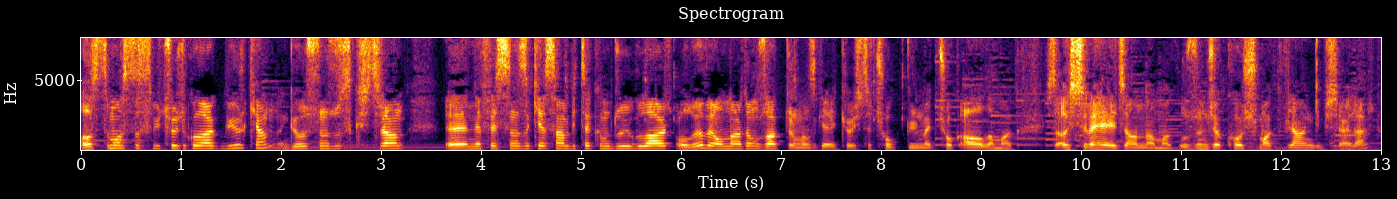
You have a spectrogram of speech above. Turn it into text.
Astım hastası bir çocuk olarak büyürken göğsünüzü sıkıştıran e, nefesinizi kesen bir takım duygular oluyor ve onlardan uzak durmanız gerekiyor. İşte çok gülmek, çok ağlamak, işte aşırı heyecanlanmak, uzunca koşmak falan gibi şeyler.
